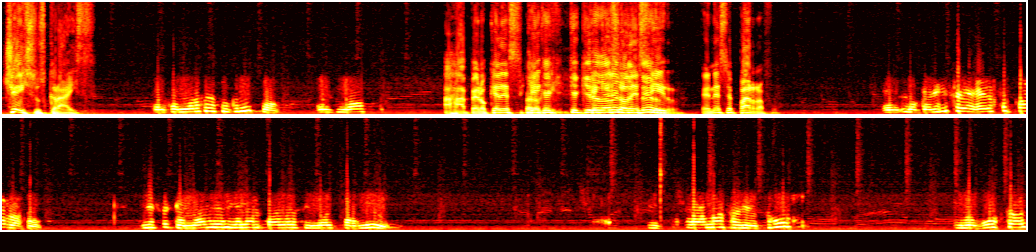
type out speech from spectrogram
Jesus Christ? El Señor Jesucristo es Dios. Ajá, pero ¿qué, des- ¿Pero qué- qué quiere dar a quiso entender? decir en ese párrafo? Eh, lo que dice este párrafo, dice que nadie viene al Padre si no es por mí. Si tú amas a Jesús y lo buscas,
